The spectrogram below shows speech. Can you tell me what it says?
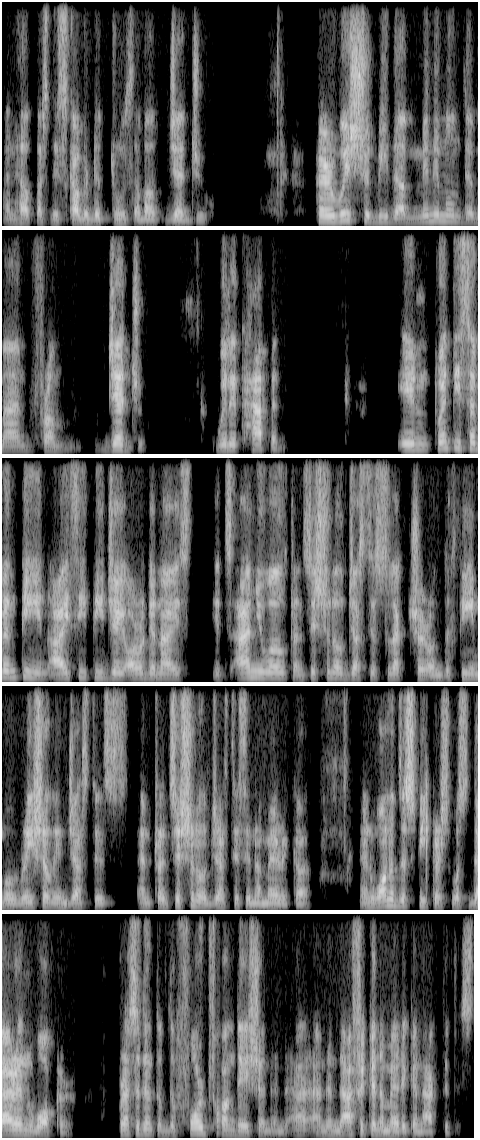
and help us discover the truth about Jeju. Her wish should be the minimum demand from Jeju. Will it happen? In 2017, ICTJ organized its annual Transitional Justice Lecture on the theme of racial injustice and transitional justice in America. And one of the speakers was Darren Walker, president of the Ford Foundation and, and an African American activist.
